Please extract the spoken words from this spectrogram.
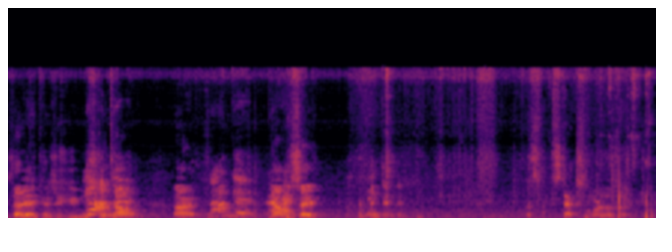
Is that it? Because you, you, Yeah, still I'm tell good. me. All right. No, I'm good. Y'all All be safe. Let's stack some more of those up.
